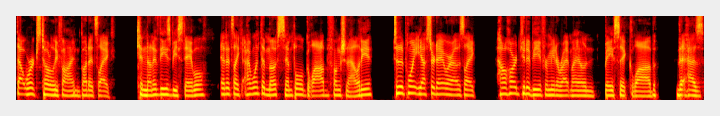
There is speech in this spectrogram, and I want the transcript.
that works totally fine but it's like can none of these be stable and it's like i want the most simple glob functionality to the point yesterday where i was like how hard could it be for me to write my own basic glob that has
